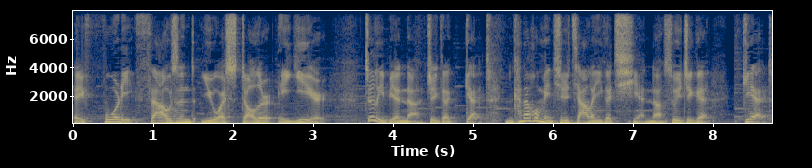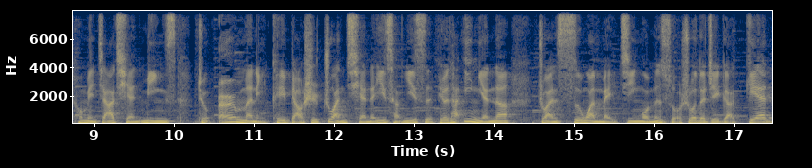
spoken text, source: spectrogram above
a forty thousand U.S. dollar a year. 这里边呢，这个 get，你看它后面其实加了一个钱呢，所以这个 get 后面加钱 means to earn money，可以表示赚钱的一层意思。比如他一年呢赚四万美金，我们所说的这个 get。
